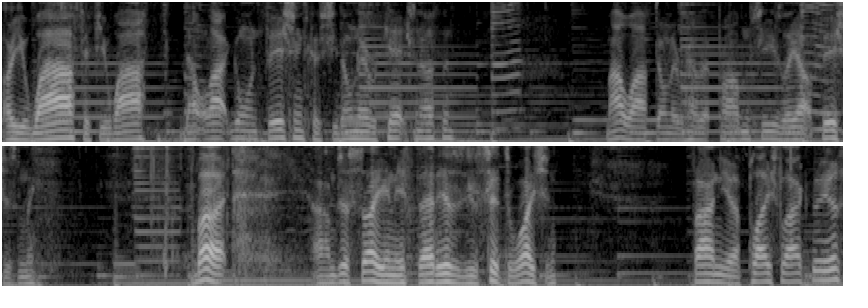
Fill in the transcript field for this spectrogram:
Or your wife, if your wife don't like going fishing because she don't ever catch nothing. My wife don't ever have that problem. She usually out fishes me. But I'm just saying, if that is your situation, find you a place like this,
